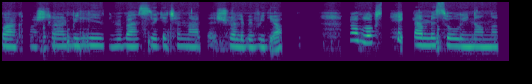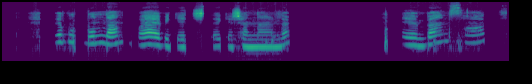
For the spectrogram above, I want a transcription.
Merhaba arkadaşlar. Bildiğiniz gibi ben size geçenlerde şöyle bir video attım. Roblox'un hacklenmesi olayını anlattım. Ve bu bundan bayağı bir geçti geçenlerde. Ee, ben saat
